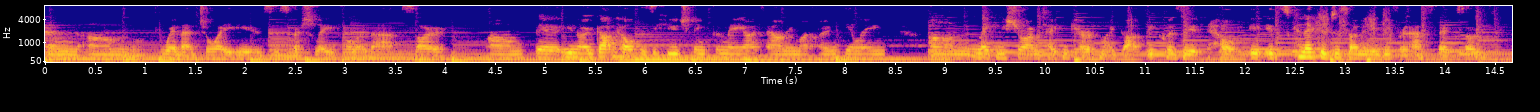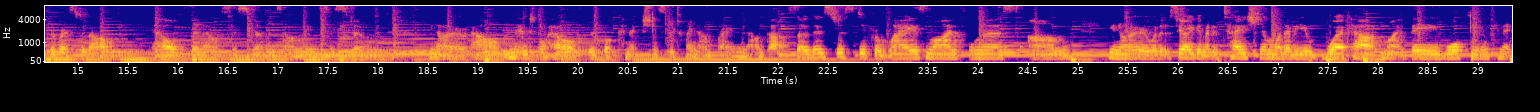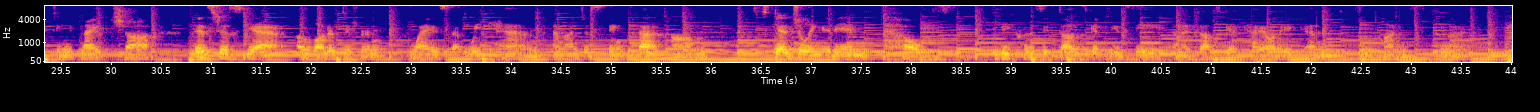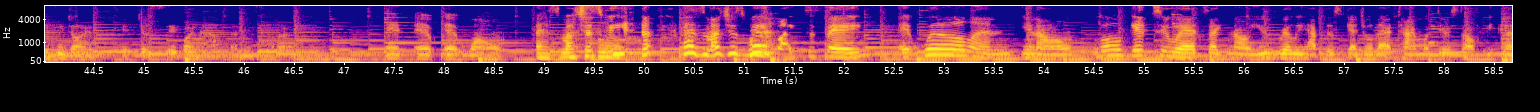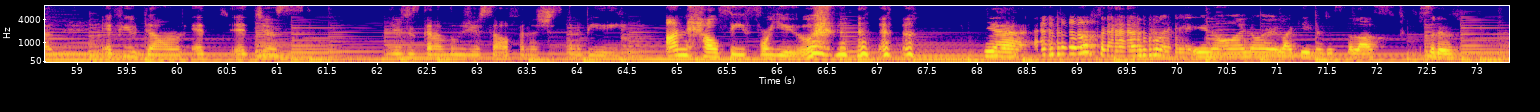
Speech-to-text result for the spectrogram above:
and um, where that joy is, especially follow that. So, um, there, you know, gut health is a huge thing for me. I found in my own healing, um, making sure I'm taking care of my gut because it help. It, it's connected to so many different aspects of the rest of our health and our systems, our immune system, you know, our mental health. We've got connections between our brain and our gut. So there's just different ways, mindfulness, um, you know, whether it's yoga, meditation, whatever your workout might be, walking, connecting with nature. There's just, yeah, a lot of different ways that we can. And I just think that um, scheduling it in helps because it does get busy and it does get chaotic. And sometimes, you know, if we don't, it just, it won't happen. So it it, it won't as much as we mm. as much as we like to say it will and you know we'll get to it it's like no you really have to schedule that time with yourself because if you don't it it just you're just gonna lose yourself and it's just gonna be unhealthy for you yeah and our family you know i know like even just the last sort of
